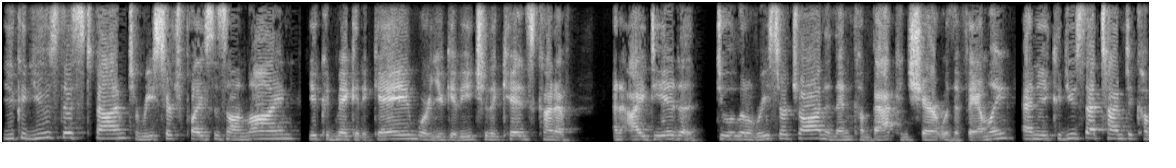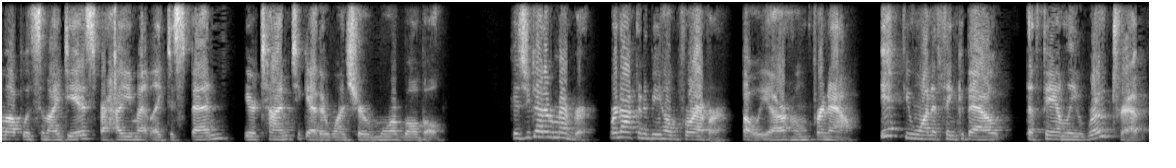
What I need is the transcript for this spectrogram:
You could use this time to research places online. You could make it a game where you give each of the kids kind of an idea to do a little research on and then come back and share it with the family. And you could use that time to come up with some ideas for how you might like to spend your time together once you're more mobile. Because you got to remember, we're not going to be home forever, but we are home for now. If you want to think about the family road trip,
